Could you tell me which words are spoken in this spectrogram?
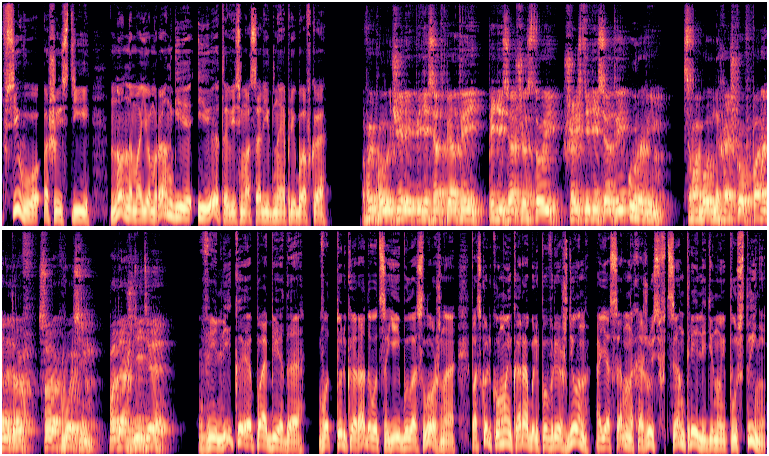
Всего о шести, но на моем ранге и это весьма солидная прибавка. Вы получили 55, 56, 60 уровень. Свободных очков параметров 48. Подождите. Великая победа. Вот только радоваться ей было сложно, поскольку мой корабль поврежден, а я сам нахожусь в центре ледяной пустыни.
